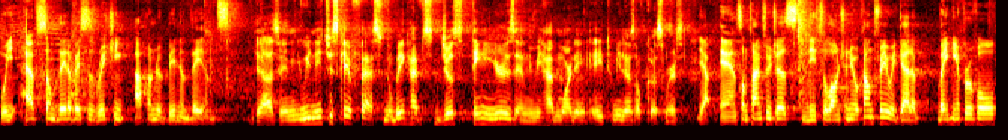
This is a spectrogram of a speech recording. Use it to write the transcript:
we have some databases reaching 100 billion datums. Yes, and we need to scale fast. Nubank has just 10 years and we have more than 8 millions of customers. Yeah, and sometimes we just need to launch a new country. We get a banking approval,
